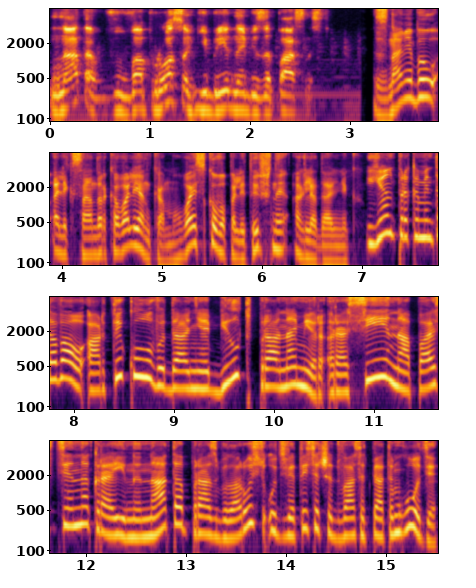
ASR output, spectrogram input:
НАТО в вопросах гибридной безопасности. З намі быў Александр каваленкам вайскова-палітычны аглядальнік. Ён пракаментаваў артыкул выдання билд пра намер рассіі напасці на краіны НАТО праз Беларусь у 2025 годзе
